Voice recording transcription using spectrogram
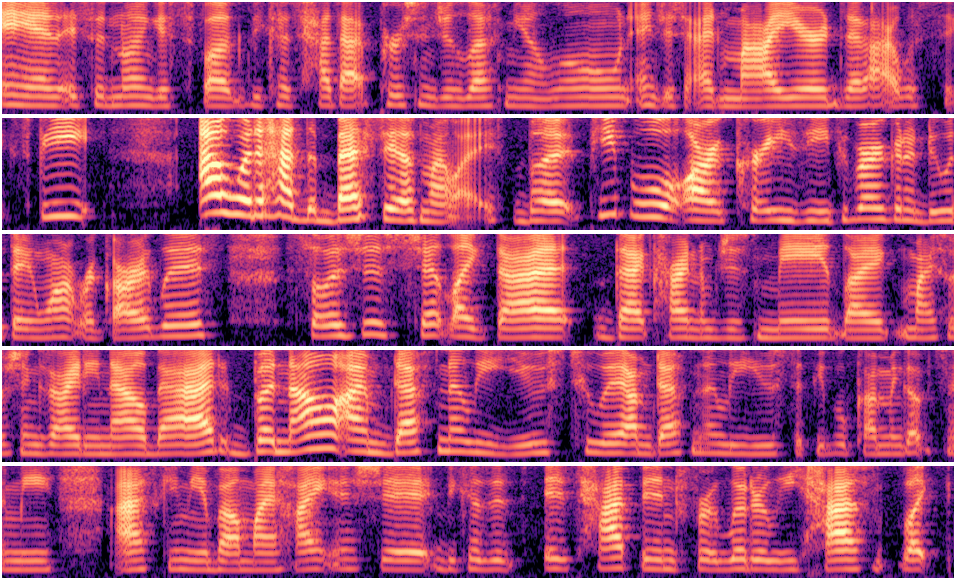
and it's annoying as fuck because had that person just left me alone and just admired that I was six feet, I would have had the best day of my life. But people are crazy. People are gonna do what they want regardless. So it's just shit like that that kind of just made like my social anxiety now bad. But now I'm definitely used to it. I'm definitely used to people coming up to me asking me about my height and shit because it, it's happened for literally half like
